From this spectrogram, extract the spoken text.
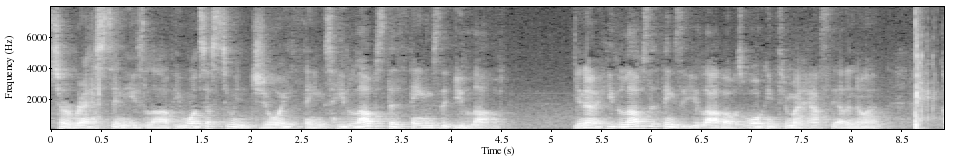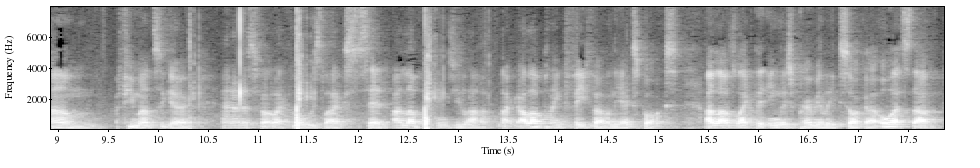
to rest in his love. He wants us to enjoy things. He loves the things that you love. You know, he loves the things that you love. I was walking through my house the other night, um, a few months ago, and I just felt like Lord was like said, I love the things you love. Like I love playing FIFA on the Xbox. I love like the English Premier League soccer, all that stuff.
